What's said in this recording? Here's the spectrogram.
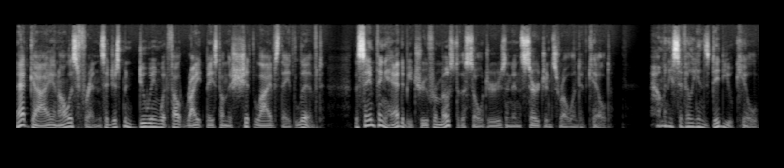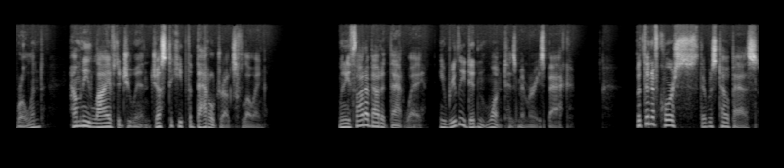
That guy and all his friends had just been doing what felt right based on the shit lives they'd lived. The same thing had to be true for most of the soldiers and insurgents Roland had killed. How many civilians did you kill, Roland? How many lives did you end just to keep the battle drugs flowing? When he thought about it that way, he really didn't want his memories back. But then, of course, there was Topaz.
